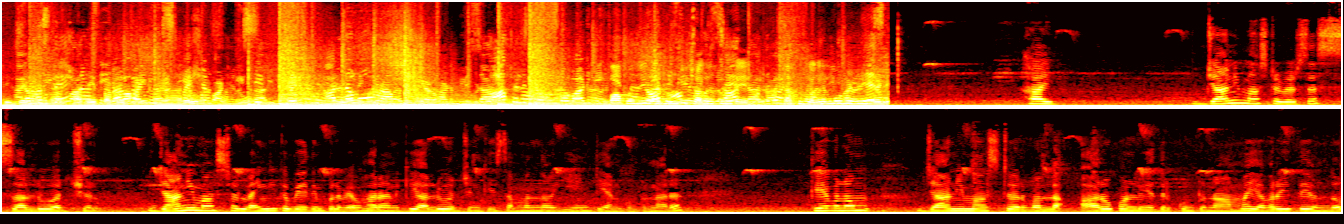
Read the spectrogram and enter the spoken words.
దివ్యంగా పదే పదే చెప్తున్నారు. బాపూజీ గారి నుంచి చదువుతుంటే నాకు Jaganmohan Reddy hi. Jani Master versus Allu Arjun. Jani Master లైంగిక వేధింపుల వ్యవహారానికి అల్లు అర్జున్కి సంబంధం ఏంటి అనుకుంటున్నారా? కేవలం జానీ మాస్టర్ వల్ల ఆరోపణలు ఎదుర్కొంటున్న అమ్మాయి ఎవరైతే ఉందో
